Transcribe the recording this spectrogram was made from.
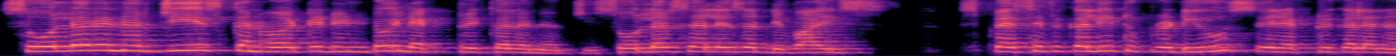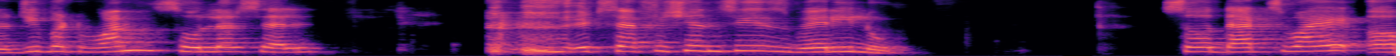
Solar energy is converted into electrical energy. Solar cell is a device specifically to produce electrical energy, but one solar cell, its efficiency is very low. So that's why a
